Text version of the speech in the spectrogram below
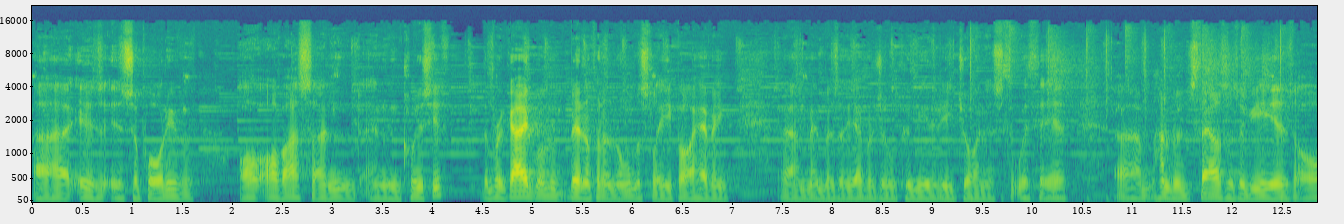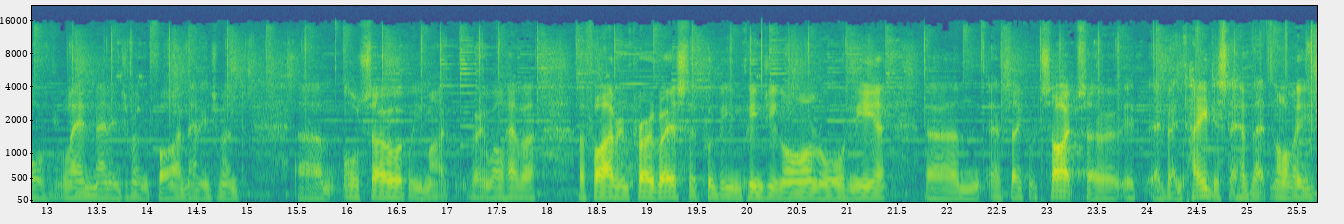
uh, is, is supportive of, of us and, and inclusive. The brigade will benefit enormously by having uh, members of the Aboriginal community join us with their um, hundreds, thousands of years of land management, fire management. Um, also, we might very well have a, a, fire in progress that could be impinging on or near um, a sacred site, so it's advantageous to have that knowledge.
